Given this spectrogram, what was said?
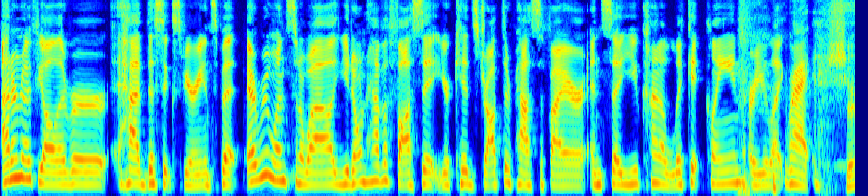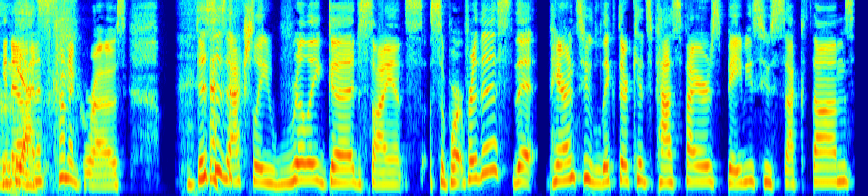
I don't know if y'all ever had this experience, but every once in a while you don't have a faucet, your kids drop their pacifier, and so you kind of lick it clean or you like, right. Sure. You know, yes. and it's kind of gross this is actually really good science support for this that parents who lick their kids' pacifiers, babies who suck thumbs,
